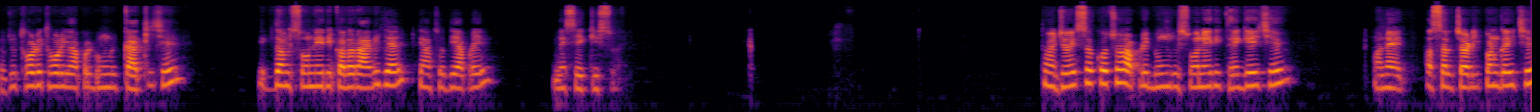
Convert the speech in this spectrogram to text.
હજુ થોડી થોડી આપણી ડુંગળી કાચી છે. એકદમ સોનેરી કલર આવી જાય ત્યાં સુધી આપણે એને શેકીશું. તમે જોઈ શકો છો આપણી ડુંગળી સોનેરી થઈ ગઈ છે અને અસલ ચડી પણ ગઈ છે.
